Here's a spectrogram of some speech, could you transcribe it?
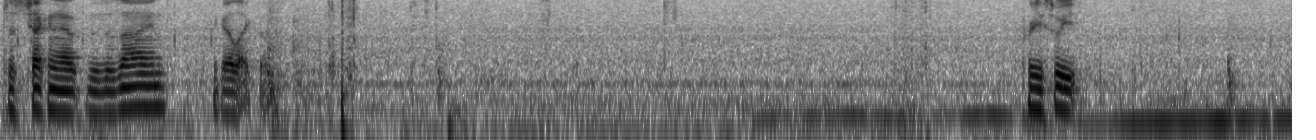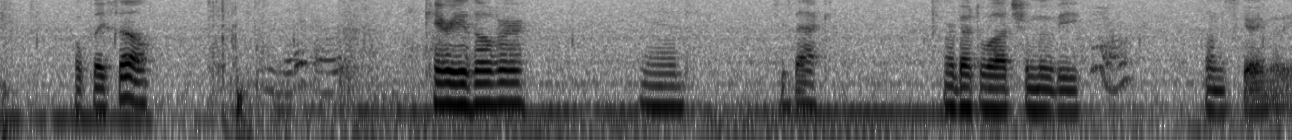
just checking out the design. I think I like them. Pretty sweet. Hope they sell. Carrie is over and she's back. We're about to watch a movie some scary movie.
